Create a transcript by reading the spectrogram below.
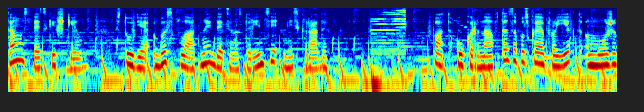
та мистецьких шкіл. Студія безплатна йдеться на сторінці міськради. ПАД Укрнафта запускає проєкт Може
